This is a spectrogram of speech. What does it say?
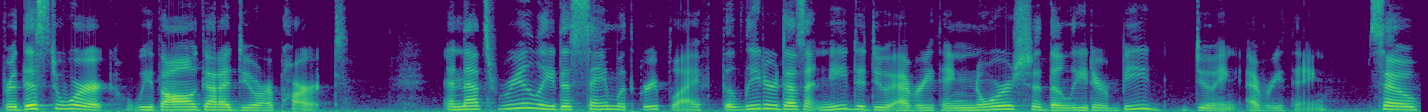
For this to work, we've all got to do our part. And that's really the same with group life. The leader doesn't need to do everything, nor should the leader be doing everything. So,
